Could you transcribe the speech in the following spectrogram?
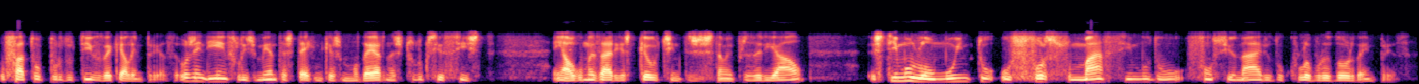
o fator produtivo daquela empresa. Hoje em dia, infelizmente, as técnicas modernas, tudo o que se assiste em algumas áreas de coaching de gestão empresarial, estimulam muito o esforço máximo do funcionário, do colaborador da empresa.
